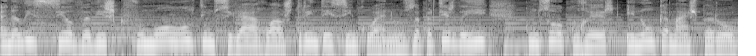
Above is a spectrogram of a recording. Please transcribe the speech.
Annalise Silva diz que fumou o último cigarro aos 35 anos. A partir daí, começou a correr e nunca mais parou.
